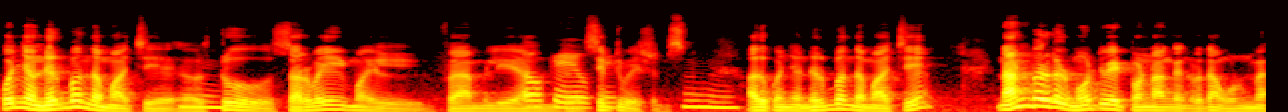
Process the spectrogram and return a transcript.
கொஞ்சம் நிர்பந்தமாச்சு. To survive my family and. Situations. அது கொஞ்சம் நிர்பந்தமாச்சு நண்பர்கள் மோட்டிவேட் பண்ணாங்கங்கிறது தான் உண்மை.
